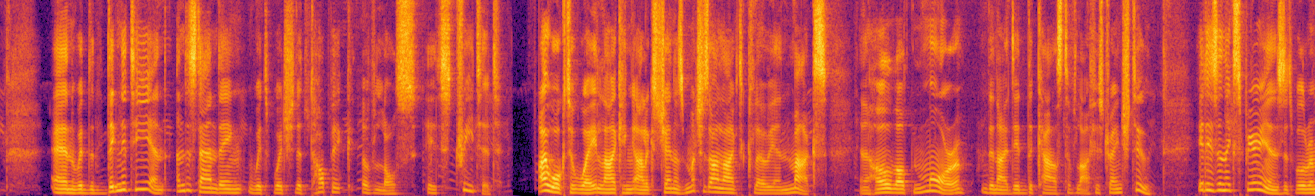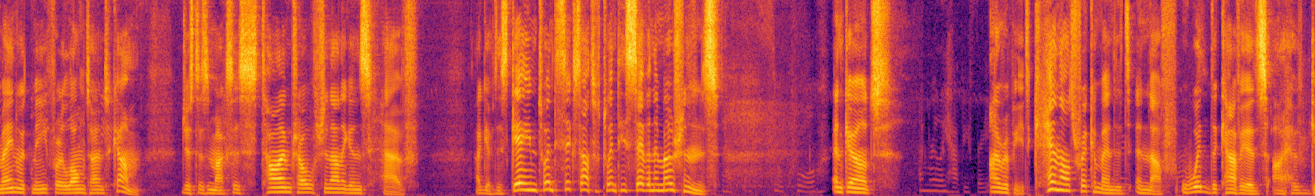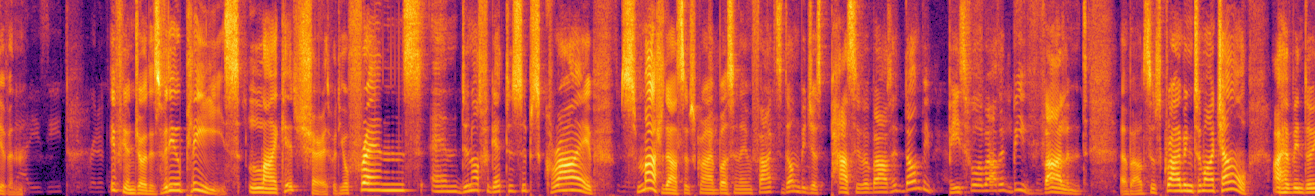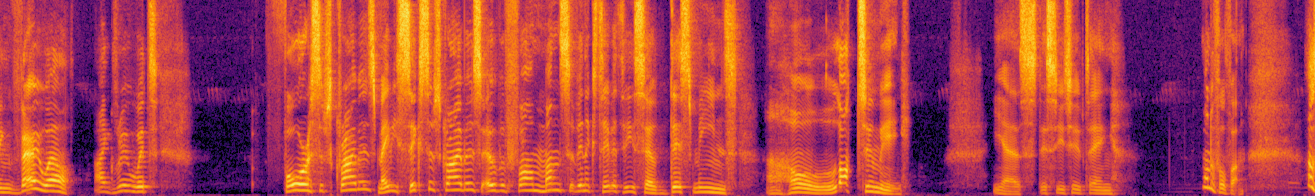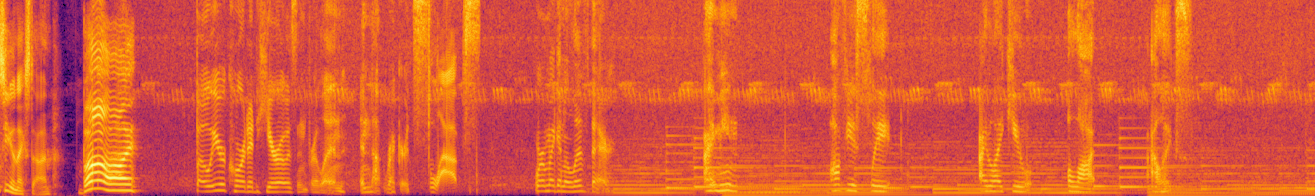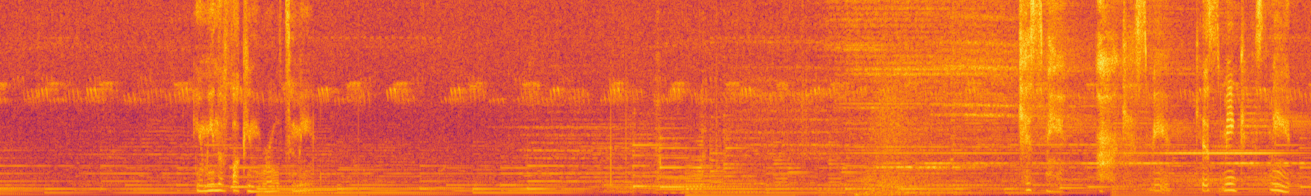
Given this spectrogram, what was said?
and with the dignity and understanding with which the topic of loss is treated. I walked away liking Alex Chen as much as I liked Chloe and Max, and a whole lot more than I did the cast of Life is Strange 2. It is an experience that will remain with me for a long time to come, just as Max's time travel shenanigans have. I give this game 26 out of 27 emotions. And God, I repeat, cannot recommend it enough with the caveats I have given. If you enjoyed this video, please like it, share it with your friends, and do not forget to subscribe. Smash that subscribe button, in fact. Don't be just passive about it, don't be peaceful about it, be violent about subscribing to my channel. I have been doing very well. I grew with four subscribers, maybe six subscribers over four months of inactivity, so this means a whole lot to me. Yes, this YouTube thing. Wonderful fun. I'll see you next time. Bye! Bowie recorded Heroes in Berlin, and that record slaps. Where am I gonna live there? I mean, obviously, I like you a lot, Alex. You mean the fucking world to me. Kiss me.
